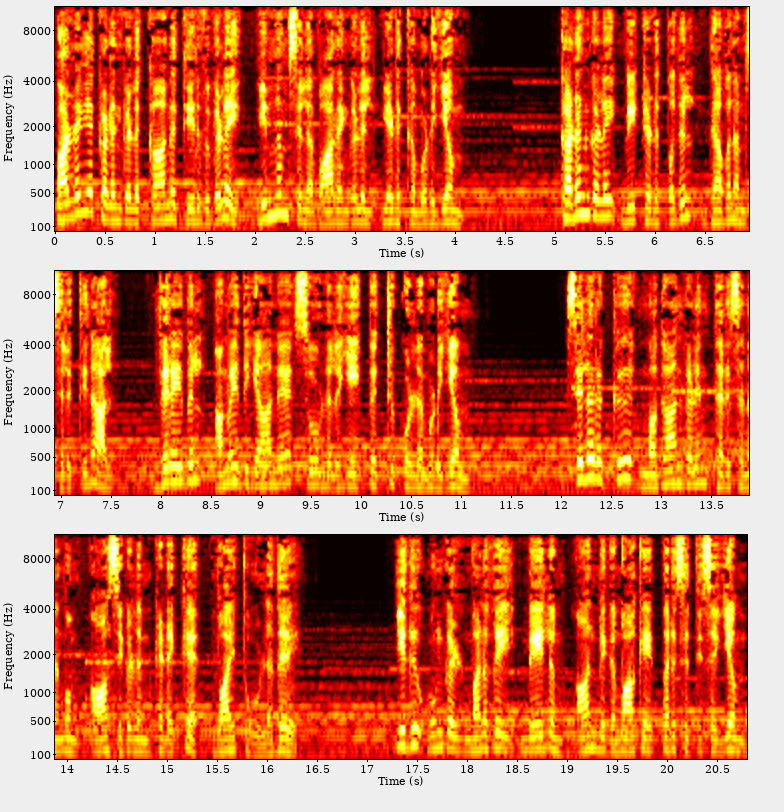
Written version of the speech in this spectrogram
பழைய கடன்களுக்கான தீர்வுகளை இன்னும் சில வாரங்களில் எடுக்க முடியும். கடன்களை மீட்டெடுப்பதில் கவனம் செலுத்தினால் விரைவில் அமைதியான சூழ்நிலையை பெற்றுக்கொள்ள முடியும். சிலருக்கு மகான்களின் தரிசனமும் ஆசைகளும் கிடைக்க வாய்ப்பு உள்ளது. இது உங்கள் மனதை மேலும் ஆன்மீகமாக பரிசுத்தி செய்யும்.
